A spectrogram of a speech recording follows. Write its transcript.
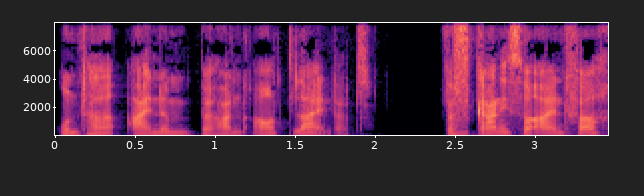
unter einem Burnout leidet? Das ist gar nicht so einfach.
